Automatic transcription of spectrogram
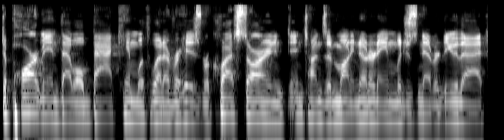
department that will back him with whatever his requests are and, and tons of money. Notre Dame would just never do that.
